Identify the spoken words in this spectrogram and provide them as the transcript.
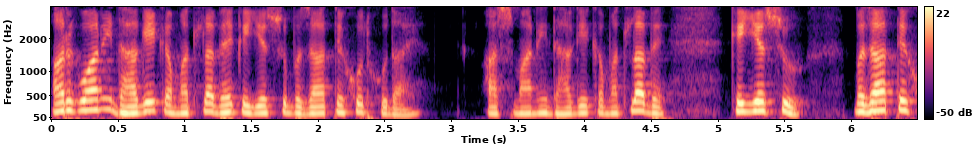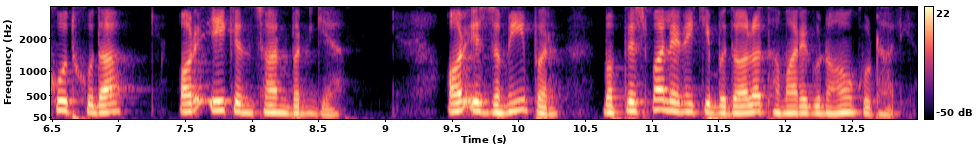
ارغوانی دھاگے کا مطلب ہے کہ یسو بذات خود خدا ہے۔ آسمانی دھاگے کا مطلب ہے کہ یسو بذات خود خدا اور ایک انسان بن گیا اور اس زمین پر بپتسمہ لینے کی بدولت ہمارے گناہوں کو اٹھا لیا۔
